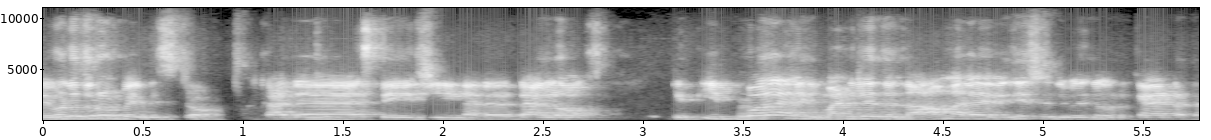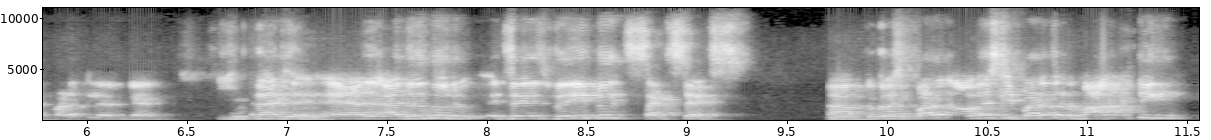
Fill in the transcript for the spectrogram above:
எவ்வளவு தூரம் பேசிட்டோம். கதை ஸ்டேஜிங் அந்த டயலாக்ஸ் இப்போதான் எனக்கு மண்டில இருந்து ஆமா விஜய் சேதுபதி ஒரு கேரக்டர் அந்த படத்துல இருக்காரு. அது- வந்து ஒரு it's very big success because படம் ஆப்வியஸ்லி படத்தோட மார்க்கெட்டிங்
